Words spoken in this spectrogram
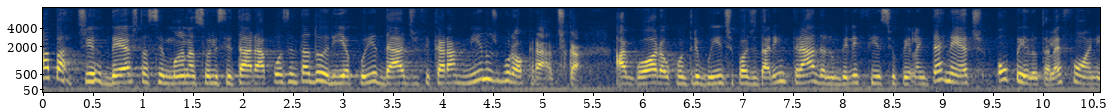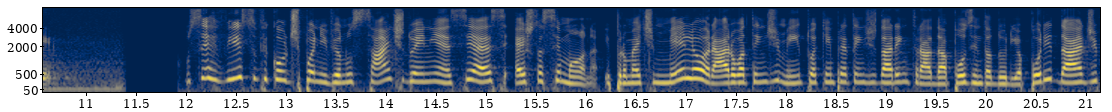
A partir desta semana, solicitar a aposentadoria por idade ficará menos burocrática. Agora, o contribuinte pode dar entrada no benefício pela internet ou pelo telefone. O serviço ficou disponível no site do INSS esta semana e promete melhorar o atendimento a quem pretende dar entrada à aposentadoria por idade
